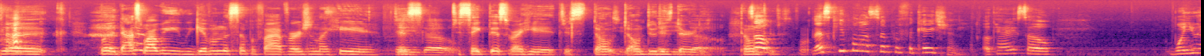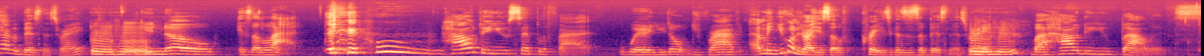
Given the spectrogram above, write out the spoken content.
Look, but that's why we, we give them the simplified version. Like here, There you just go. just take this right here. Just don't you- don't do this dirty. go. Don't So let's keep on simplification. Okay, so when you have a business, right, Mm-hmm. you know it's a lot. How do you simplify where you don't drive? I mean, you're gonna drive yourself crazy because it's a business, right? Mhm. But how do you balance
